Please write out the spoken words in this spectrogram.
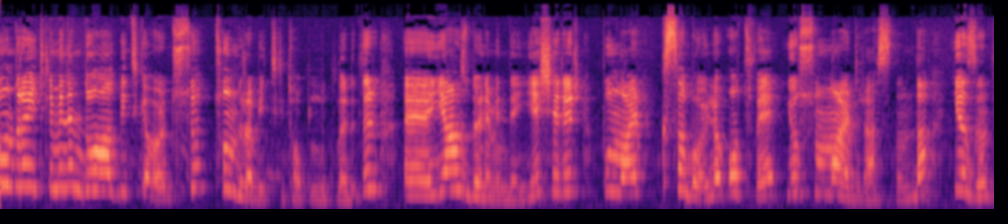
Tundra ikliminin doğal bitki örtüsü tundra bitki topluluklarıdır. Ee, yaz döneminde yeşerir. Bunlar kısa boylu ot ve yosunlardır aslında. Yazın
